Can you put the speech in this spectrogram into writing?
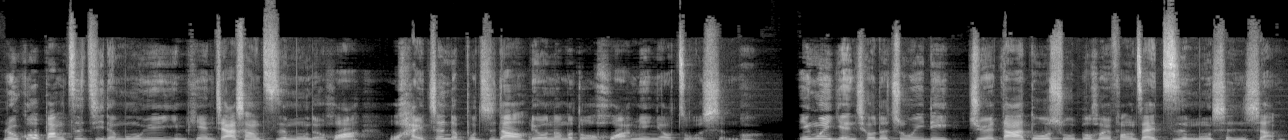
如果帮自己的母语影片加上字幕的话，我还真的不知道留那么多画面要做什么。因为眼球的注意力绝大多数都会放在字幕身上。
